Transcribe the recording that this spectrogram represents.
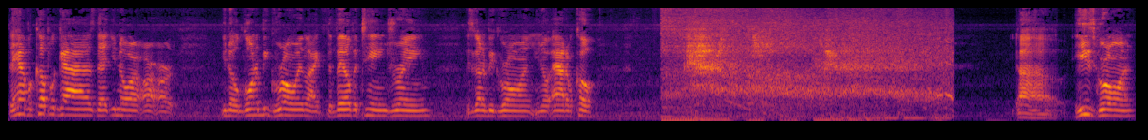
They have a couple guys that you know are, are, are you know going to be growing, like the Velveteen Dream is going to be growing. You know, Adam Cole. Uh, he's growing.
